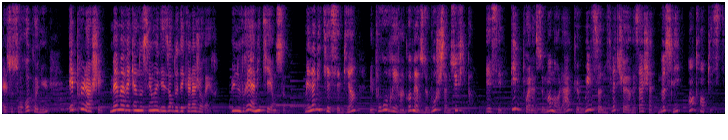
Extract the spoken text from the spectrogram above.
elles se sont reconnues et plus lâchées, même avec un océan et des heures de décalage horaire. Une vraie amitié en somme. Mais l'amitié c'est bien, mais pour ouvrir un commerce de bouche ça ne suffit pas. Et c'est pile poil à ce moment-là que Wilson Fletcher et sa chatte Musly entrent en piste.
